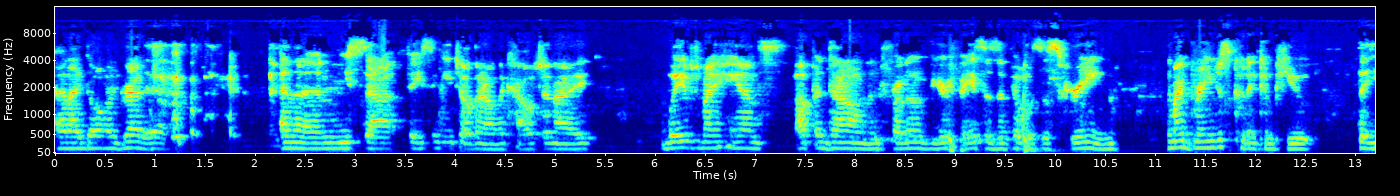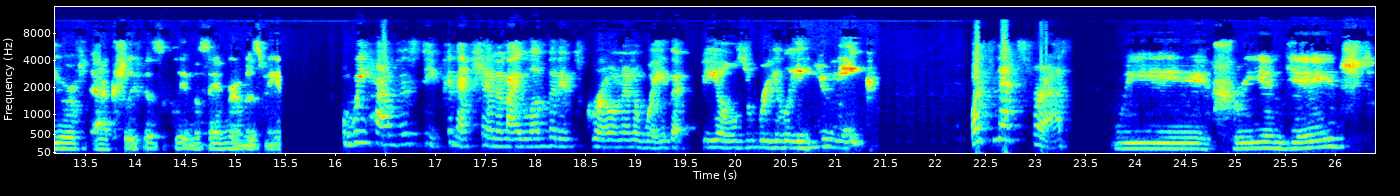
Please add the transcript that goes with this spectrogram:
and I don't regret it. and then we sat facing each other on the couch, and I waved my hands up and down in front of your face as if it was a screen. My brain just couldn't compute that you were actually physically in the same room as me have this deep connection, and I love that it's grown in a way that feels really unique. What's next for us? We pre engaged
